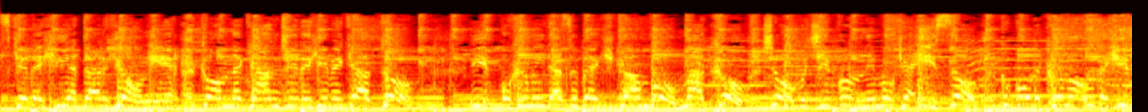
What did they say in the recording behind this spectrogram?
つけて日当たるように。こんな感じで日々カット一歩踏み出すべき願望真っ向勝負自分に向かいそう。ここでこの歌響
